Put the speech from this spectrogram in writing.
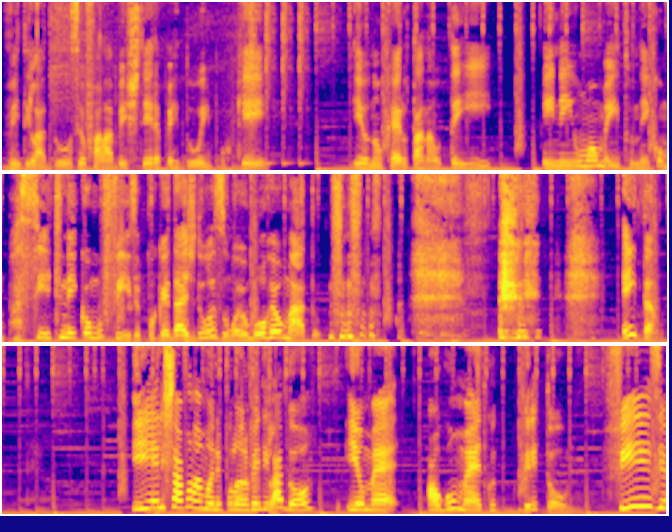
ventilador. Se eu falar besteira, perdoem, porque eu não quero estar tá na UTI em nenhum momento, nem como paciente, nem como físico, porque das duas, uma, eu morro, eu mato. então, e eles estavam lá manipulando o ventilador e o algum médico gritou: Físio!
